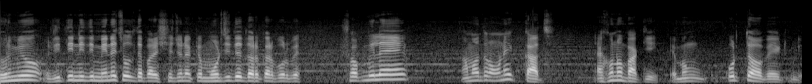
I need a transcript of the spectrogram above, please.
ধর্মীয় রীতিনীতি মেনে চলতে পারে, সেজন্য একটা মসজিদের দরকার পড়বে। সব মিলে আমাদের অনেক কাজ এখনও বাকি এবং করতে হবে এগুলি।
